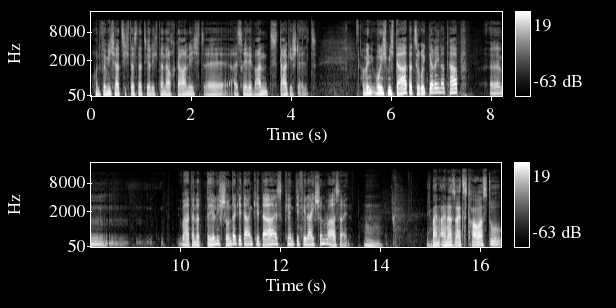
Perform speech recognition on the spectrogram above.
Und für mich hat sich das natürlich dann auch gar nicht äh, als relevant dargestellt. Aber wenn, wo ich mich da, da zurückerinnert habe, ähm, war dann natürlich schon der Gedanke da, es könnte vielleicht schon wahr sein. Hm. Ich meine, einerseits trauerst du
